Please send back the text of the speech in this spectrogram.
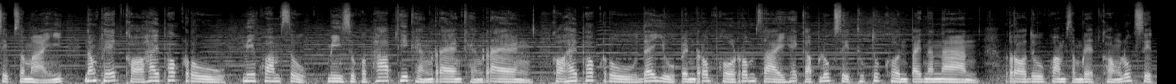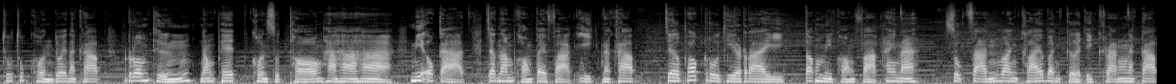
50 สมัย น้องเพชรขอให้พ่อครู มีความสุข มีสุขภาพที่แข็งแรงแข็งแรง ขอให้พ่อครูได้อยู่เป็นร่มโพร่มไทรให้กับลูกศิษย์ทุกๆ คนไปนานๆ รอดูความสำเร็จของลูกศิษย์ทุกๆ คนด้วยนะครับ รวมถึงน้องเพชรคนสุดท้องฮ่าฮ่าฮ่ามีโอกาสจะนำของไปฝากอีกนะครับ เจอพ่อครูทีไรต้องมีของฝากให้นะ สุขสันต์วันคล้ายวันเกิดอีกครั้งนะครับ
